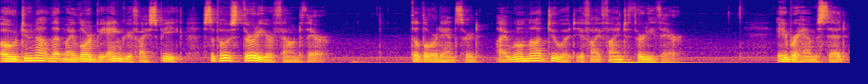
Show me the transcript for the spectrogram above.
Oh, do not let my Lord be angry if I speak. Suppose thirty are found there. The Lord answered, I will not do it if I find thirty there. Abraham said,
